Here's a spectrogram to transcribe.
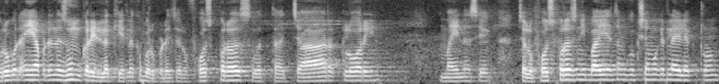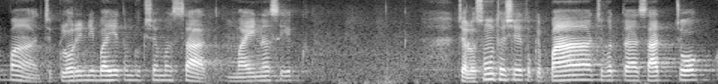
બરાબર? અહીં આપણે એને ઝૂમ કરીને લખીએ એટલે ખબર પડે. ચલો, ફોસ્ફરસ વત્તા ચાર ક્લોરિન માઇનસ એક. ચલો, ફોસ્ફરસની બાહ્યતમ કક્ષામાં કેટલા ઇલેક્ટ્રોન? પાંચ. ક્લોરિનની બાહ્યતમ કક્ષામાં સાત. માઇનસ એક. ચલો, શું થશે? તો કે પાંચ વત્તા સાત ચોક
